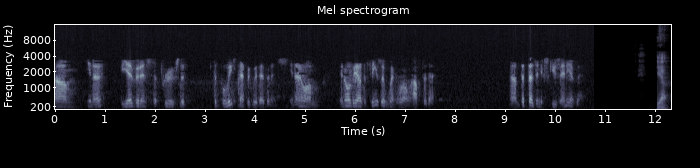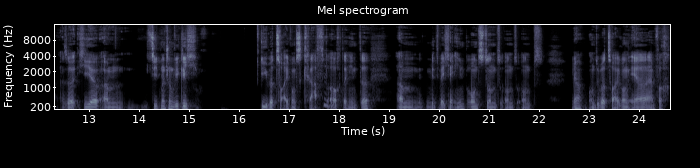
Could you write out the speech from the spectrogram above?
um, you know, the evidence that proves that the police tampered with evidence. You know, um, and all the other things that went wrong after that. Um, that doesn't excuse any of that. Ja, also hier ähm, sieht man schon wirklich die Überzeugungskraft mhm. auch dahinter, ähm, mit, mit welcher Inbrunst und, und, und, ja, und Überzeugung er einfach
